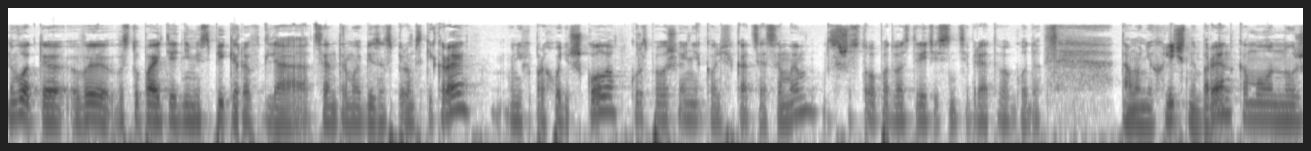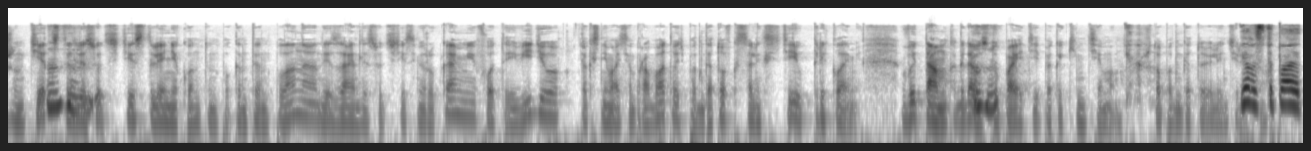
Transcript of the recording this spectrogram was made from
Ну вот, э, вы выступаете одним из спикеров для Центра «Мой бизнес Пермский край». У них проходит школа, курс повышения квалификации SMM с 6 по 23 сентября этого года. Там у них личный бренд, кому он нужен, тексты mm-hmm. для соцсетей, составление контент, контент-плана, дизайн для соцсетей своими руками, фото и видео, как снимать, обрабатывать, подготовка социальных сетей к рекламе. Вы там, когда mm-hmm. выступаете и по каким темам? Что подготовили интересно? Я выступаю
